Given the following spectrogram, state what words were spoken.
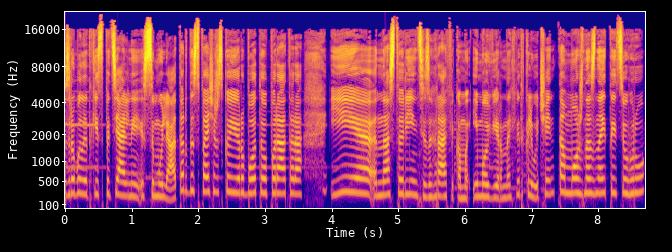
зробили такий спеціальний симулятор диспетчерської роботи оператора, і на сторінці з графіками імовірних відключень там можна знайти цю гру.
